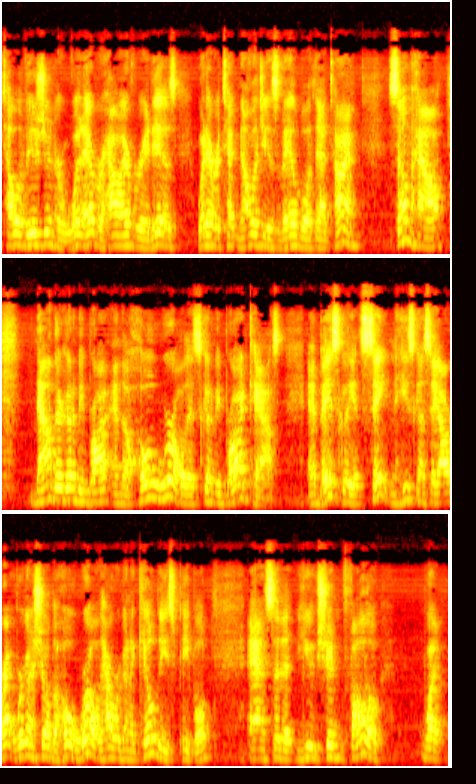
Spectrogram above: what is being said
television or whatever, however it is, whatever technology is available at that time, somehow now they're going to be brought, and the whole world it's going to be broadcast. And basically, it's Satan. He's going to say, All right, we're going to show the whole world how we're going to kill these people. And so that you shouldn't follow what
